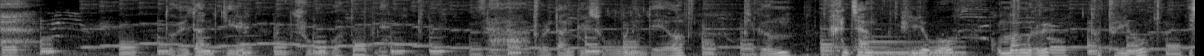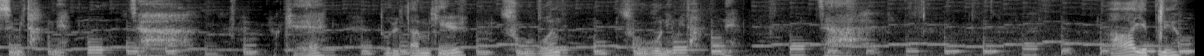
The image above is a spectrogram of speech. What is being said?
자, 돌담길 수국원. 네. 자, 돌담길 수국원인데요. 지금 한창 피려고 꽃망울을 터뜨리고 있습니다. 네. 자, 이렇게 돌담길 수국원 수국원입니다. 네. 자, 아 예쁘네요.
